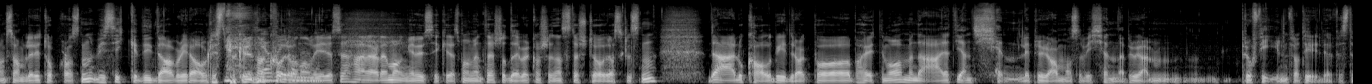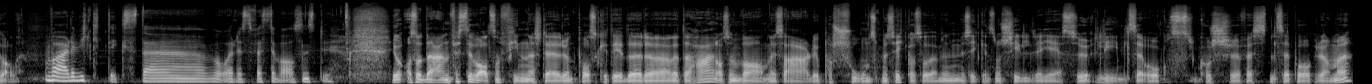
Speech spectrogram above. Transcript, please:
ensembler i toppklassen, hvis ikke de da blir avlyst pga. Av koronaviruset. Her er det mange usikkerhetsmomenter, så det blir kanskje den største overraskelsen. Det er lokale bidrag på, på høyt nivå, men det er et gjenkjennelig program. altså Vi kjenner programprofilen fra tidligere festivaler. Hva er det viktigste ved årets festival, syns du? Jo, altså Det er en festival som finner sted rundt påsketider, eh, dette her. og Som vanlig så er det jo pasjonsmusikk, altså den musikken som skildrer Jesu lidelse og korsfestelse på programmet.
